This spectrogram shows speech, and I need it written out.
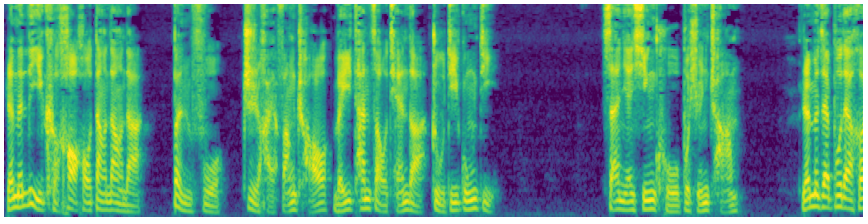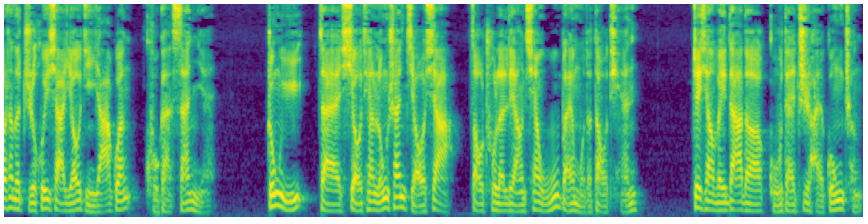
人们立刻浩浩荡荡的奔赴治海防潮、围滩造田的筑堤工地。三年辛苦不寻常，人们在布袋和尚的指挥下咬紧牙关苦干三年，终于在孝天龙山脚下造出了两千五百亩的稻田。这项伟大的古代治海工程，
